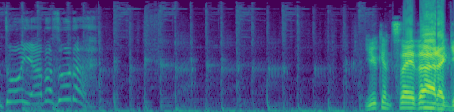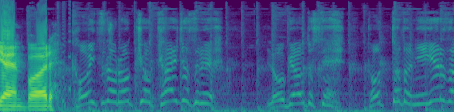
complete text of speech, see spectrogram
当ヤバそうだ。You can say that again, bud. こいつのロックを解除する。ログアウトしてとっとと逃げるぞ。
